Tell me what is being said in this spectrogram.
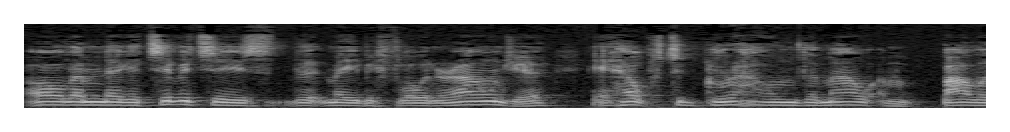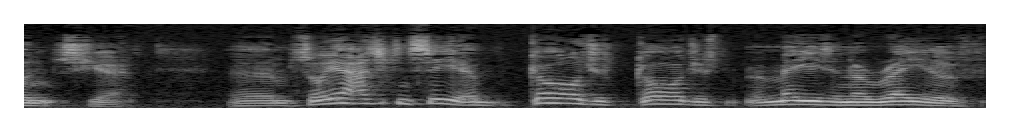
all them negativities that may be flowing around you, it helps to ground them out and balance you. Um, so yeah, as you can see, a gorgeous, gorgeous, amazing array of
